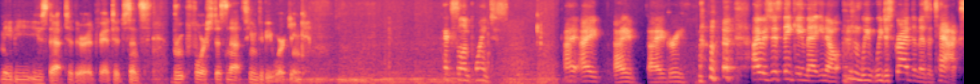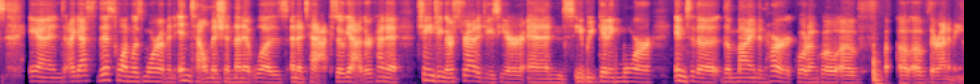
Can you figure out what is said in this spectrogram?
maybe use that to their advantage since brute force does not seem to be working Excellent point. I I I, I agree. I was just thinking that you know we we described them as attacks, and I guess this one was more of an intel mission than it was an attack. So yeah, they're kind of changing their strategies here and getting more into the the mind and heart, quote unquote, of of, of their enemy.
